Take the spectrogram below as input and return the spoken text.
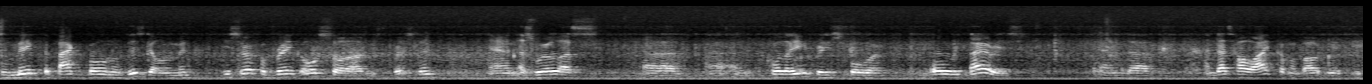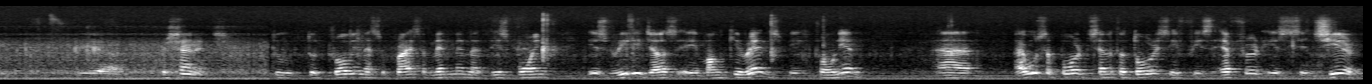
who make the backbone of this government deserve a break also, uh, Mr. President, and as well as uh, a COLA increase for all retirees. And, uh, and that's how I come about with the, the uh, percentage. To, to throw in a surprise amendment at this point is really just a monkey wrench being thrown in. And I will support Senator Torres if his effort is sincere.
